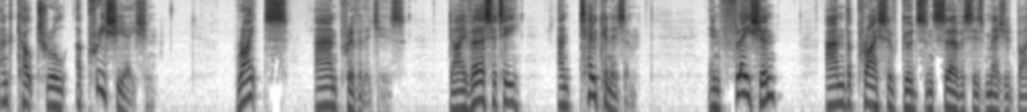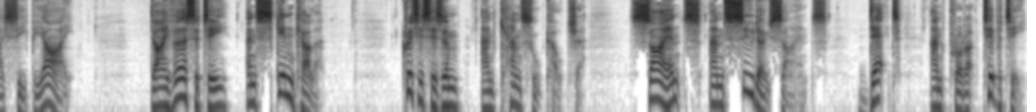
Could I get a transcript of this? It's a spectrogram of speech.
and cultural appreciation, rights and privileges, diversity and tokenism, inflation and the price of goods and services measured by CPI, diversity and skin colour, criticism and cancel culture, science and pseudoscience, debt and productivity,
